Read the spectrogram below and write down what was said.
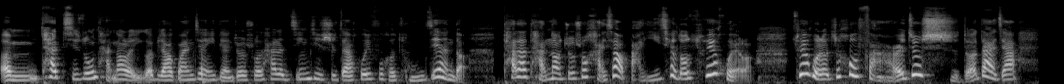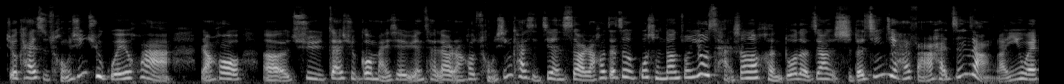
嗯，他其中谈到了一个比较关键一点，就是说它的经济是在恢复和重建的。他在谈到就是说海啸把一切都摧毁了，摧毁了之后反而就。使得大家就开始重新去规划，然后呃去再去购买一些原材料，然后然后重新开始建设，然后在这个过程当中又产生了很多的这样，使得经济还反而还增长了，因为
